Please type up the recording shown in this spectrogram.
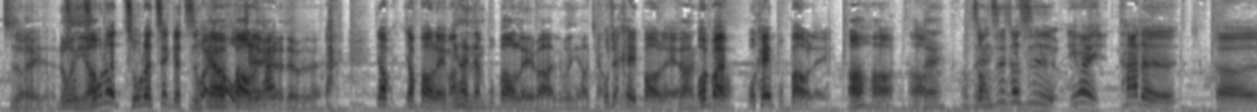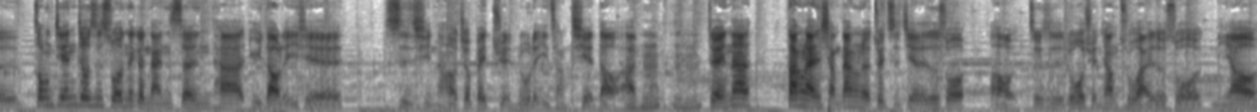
之类的如果你要除除了除了这个之外，因为你要爆雷我觉得他了，对不对？要要爆雷吗你？很难不爆雷吧？如果你要讲，我觉得可以爆雷啊，我不，我可以不爆雷。哦，好，OK。总之就是因为他的呃中间就是说那个男生他遇到了一些事情，然后就被卷入了一场窃盗案嘛。嗯哼，对，那当然想当然了，最直接的就是说，哦，就是如果选项出来，就是说你要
